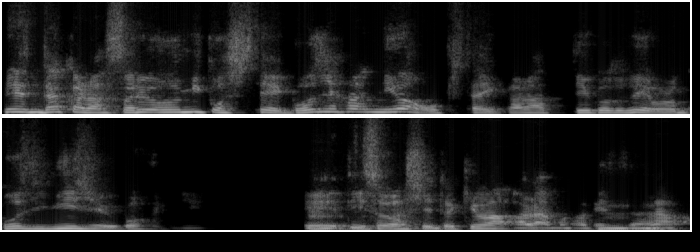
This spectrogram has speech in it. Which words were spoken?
で、だからそれを見越して5時半には起きたいからっていうことで、俺5時25分に、えーと忙しい時はアラームかけてたら、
